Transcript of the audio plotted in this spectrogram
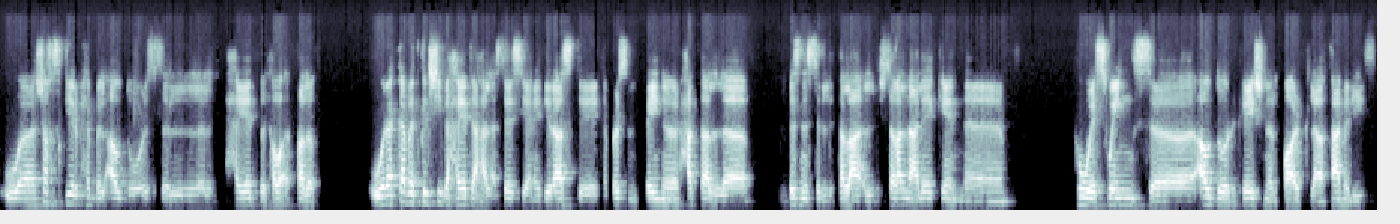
وشخص كثير بحب ال outdoors الحياة بالهواء الطلق. وركبت كل شيء بحياتي على الأساس يعني دراستي ك personal trainer حتى ال business اللي طلع اللي اشتغلنا عليه كان آه، هو Swings outdoor recreational park ل families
